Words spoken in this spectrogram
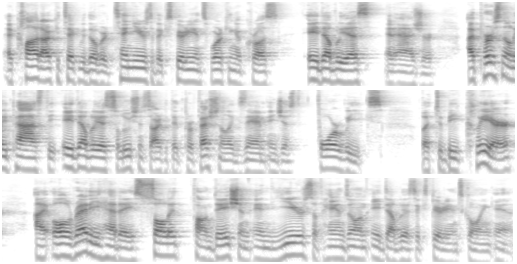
a cloud architect with over 10 years of experience working across AWS and Azure. I personally passed the AWS Solutions Architect Professional exam in just four weeks. But to be clear, I already had a solid foundation and years of hands-on AWS experience going in.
